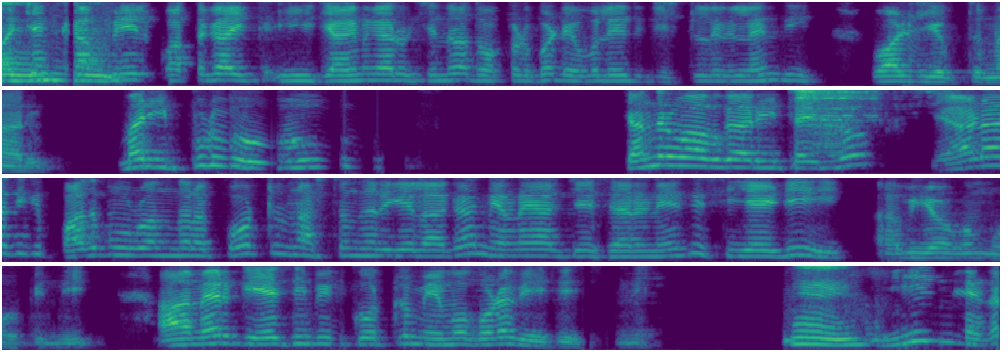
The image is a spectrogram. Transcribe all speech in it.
మద్యం. కంపెనీలు కొత్తగా ఈ జగన్ గారు వచ్చిన తర్వాత ఒక్కడు కూడా ఇవ్వలేదు డిస్టిలరీలు అని వాళ్ళు చెప్తున్నారు. మరి ఇప్పుడు చంద్రబాబు గారి టైంలో ఏడాదికి పదమూడు వందల కోట్ల నష్టం జరిగేలాగా నిర్ణయాలు చేశారనేది సిఐడి అభియోగం మోపింది. ఆ మేరకు ఏసీబీ కోర్టులు మేము కూడా వేసేసింది. ఈ మీద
